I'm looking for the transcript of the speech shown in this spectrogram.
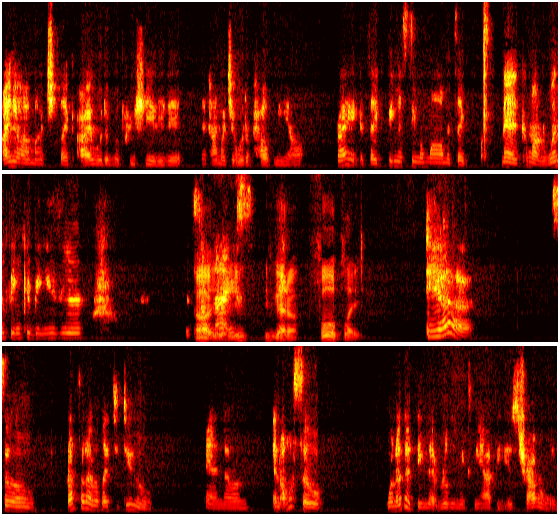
I know how much like I would have appreciated it and how much it would have helped me out. Right? It's like being a single mom. It's like, man, come on, one thing could be easier. It's so oh, yeah, nice. You, you've got a full plate. Yeah. So that's what I would like to do, and um, and also one other thing that really makes me happy is traveling.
